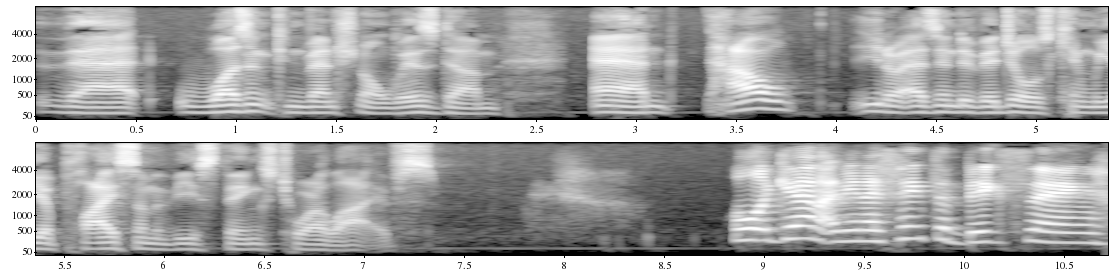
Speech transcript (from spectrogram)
that wasn't conventional wisdom? And how you know, as individuals, can we apply some of these things to our lives? Well, again, I mean, I think the big thing,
